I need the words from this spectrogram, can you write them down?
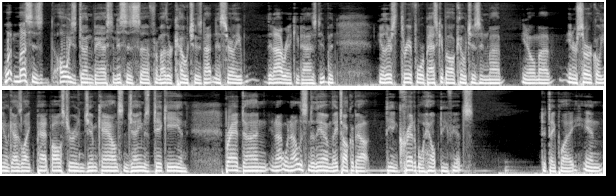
what Muss has always done best, and this is uh, from other coaches, not necessarily that I recognized it, but you know, there's three or four basketball coaches in my you know my inner circle. You know, guys like Pat Foster and Jim Counts and James Dickey and Brad Dunn. And I, when I listen to them, they talk about the incredible help defense that they play, and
